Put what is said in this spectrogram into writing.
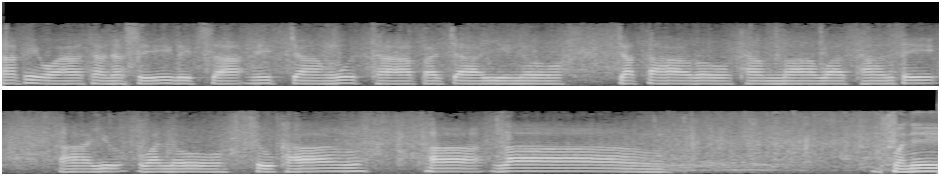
อภิวาทนสีลิสะนิจังวุธาปจายโนจตารโธรรมวาทานติ อายุวันโอสุขังภาลังวันนี้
